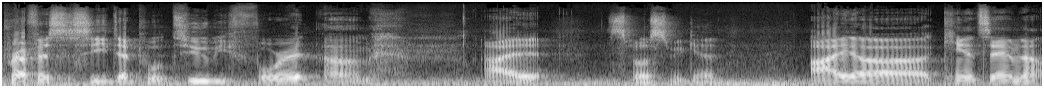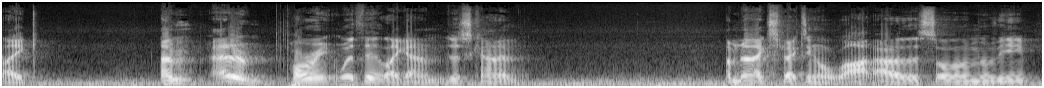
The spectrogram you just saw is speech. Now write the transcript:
preface to see Deadpool two before it. Um, I it's supposed to be good. I uh, can't say I'm not like I'm at a point with it. Like I'm just kind of I'm not expecting a lot out of the solo movie.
